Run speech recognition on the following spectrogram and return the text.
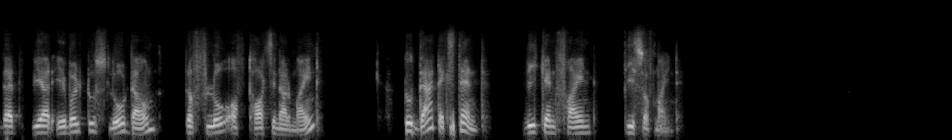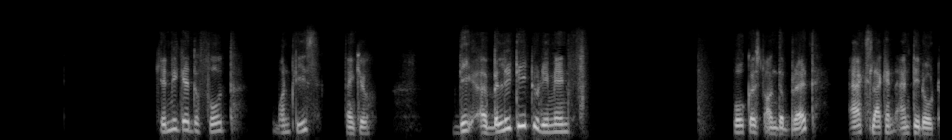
that we are able to slow down the flow of thoughts in our mind, to that extent, we can find peace of mind. Can we get the fourth one, please? Thank you. The ability to remain focused on the breath acts like an antidote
